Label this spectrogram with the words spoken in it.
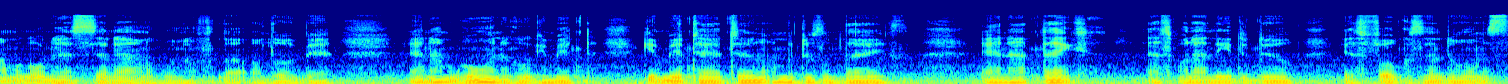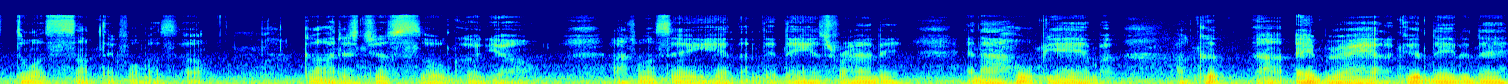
I'm gonna go there and sit down a, a little bit, and I'm going to go get me a, get me a tattoo. I'm gonna do some things, and I think that's what I need to do is focus on doing doing something for myself. God is just so good, y'all. I just want to say, yeah, the day is Friday, and I hope you have a, good, uh, had a good day today.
